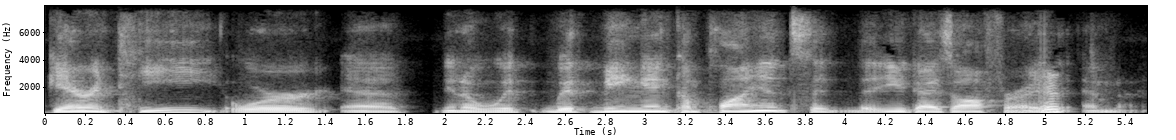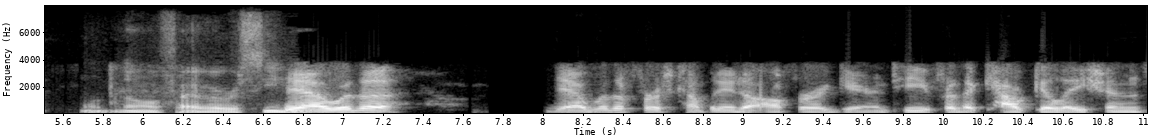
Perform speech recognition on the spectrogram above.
guarantee or uh, you know with with being in compliance that, that you guys offer? I, I don't know if I've ever seen. Yeah, that. we're the yeah we're the first company to offer a guarantee for the calculations,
